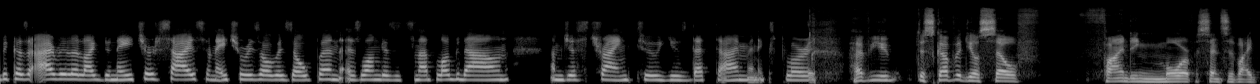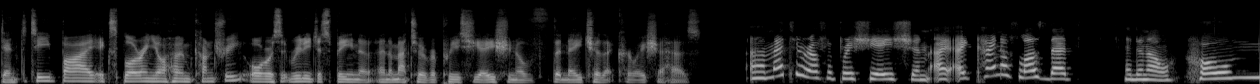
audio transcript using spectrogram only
because i really like the nature side so nature is always open as long as it's not locked down. I'm just trying to use that time and explore it. Have you discovered yourself finding more of a sense of identity by exploring your home country or has it really just been a, a matter of appreciation of the nature that croatia has? A matter of appreciation. I, I kind of lost that I don't know, home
